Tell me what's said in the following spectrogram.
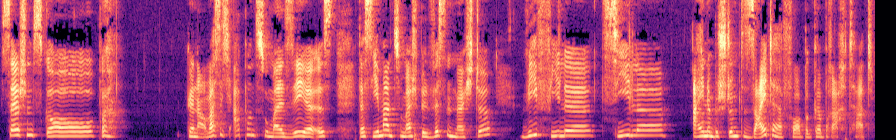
Session Scope. Genau, was ich ab und zu mal sehe, ist, dass jemand zum Beispiel wissen möchte, wie viele Ziele eine bestimmte Seite hervorgebracht hat.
